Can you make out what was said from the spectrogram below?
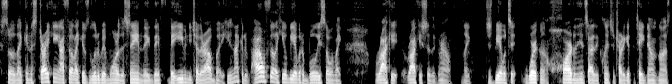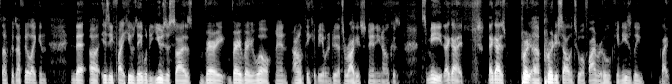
so like in the striking, I felt like it was a little bit more of the same. They they they evened each other out, but he's not gonna. I don't feel like he'll be able to bully someone like Rocket Rockets to the ground. Like just be able to work on hard on the inside of the clinch and try to get the takedowns and all that stuff. Because I feel like in in that uh, Izzy fight, he was able to use his size very, very, very well, and I don't think he'll be able to do that to Rocket. And you know, because to me, that guy, that guy's pretty uh, pretty solid 205er who can easily like.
